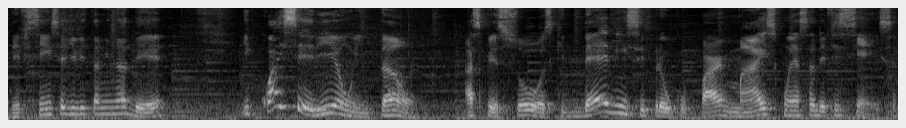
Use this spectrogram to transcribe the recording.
deficiência de vitamina D. E quais seriam então as pessoas que devem se preocupar mais com essa deficiência.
